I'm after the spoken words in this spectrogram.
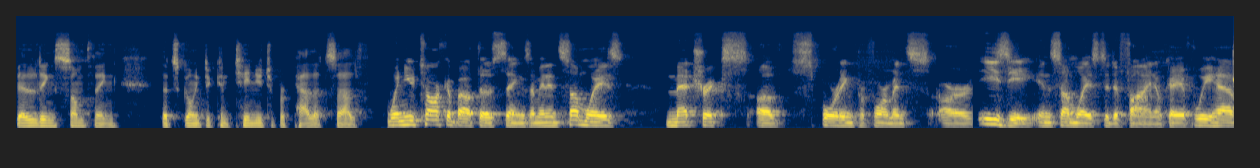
building something that's going to continue to propel itself. When you talk about those things, I mean, in some ways metrics of sporting performance are easy in some ways to define. Okay, if we have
